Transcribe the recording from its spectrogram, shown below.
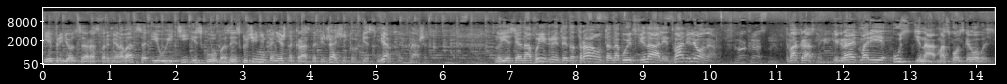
ей придется расформироваться и уйти из клуба, за исключением, конечно, краснопиджачников, бессмертных наших. Но если она выиграет этот раунд, она будет в финале. 2 миллиона. Два красных. Два красных. Играет Мария Устина, Московская область.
